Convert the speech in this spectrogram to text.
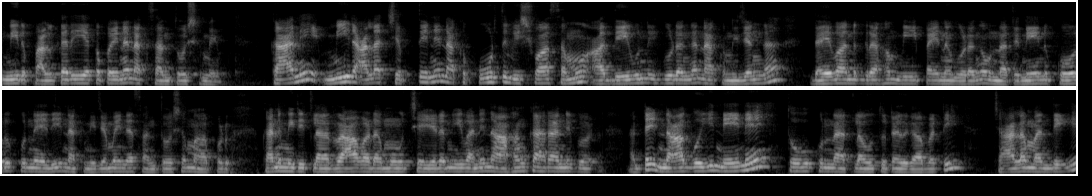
మీరు పలకరియకపోయినా నాకు సంతోషమే. కానీ మీరు అలా చెప్తేనే నాకు పూర్తి విశ్వాసము ఆ దేవుని గుడంగా నాకు నిజంగా దైవానుగ్రహం మీ పైన గుడంగా ఉన్నట్టు నేను కోరుకునేది నాకు నిజమైన సంతోషం అప్పుడు. కానీ మీరు ఇట్లా రావడము చేయడం ఇవన్నీ నా అహంకారాన్ని అంటే నా గొయ్యి నేనే తవ్వుకున్నట్లు అవుతుంటుంది కాబట్టి చాలామందికి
